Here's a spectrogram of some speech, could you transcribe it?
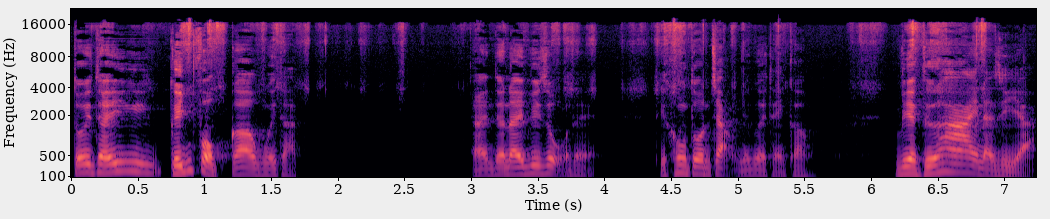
tôi thấy kính phục các ông ấy thật. Đấy, tôi lấy ví dụ thế. Thì không tôn trọng những người thành công. Việc thứ hai là gì ạ?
